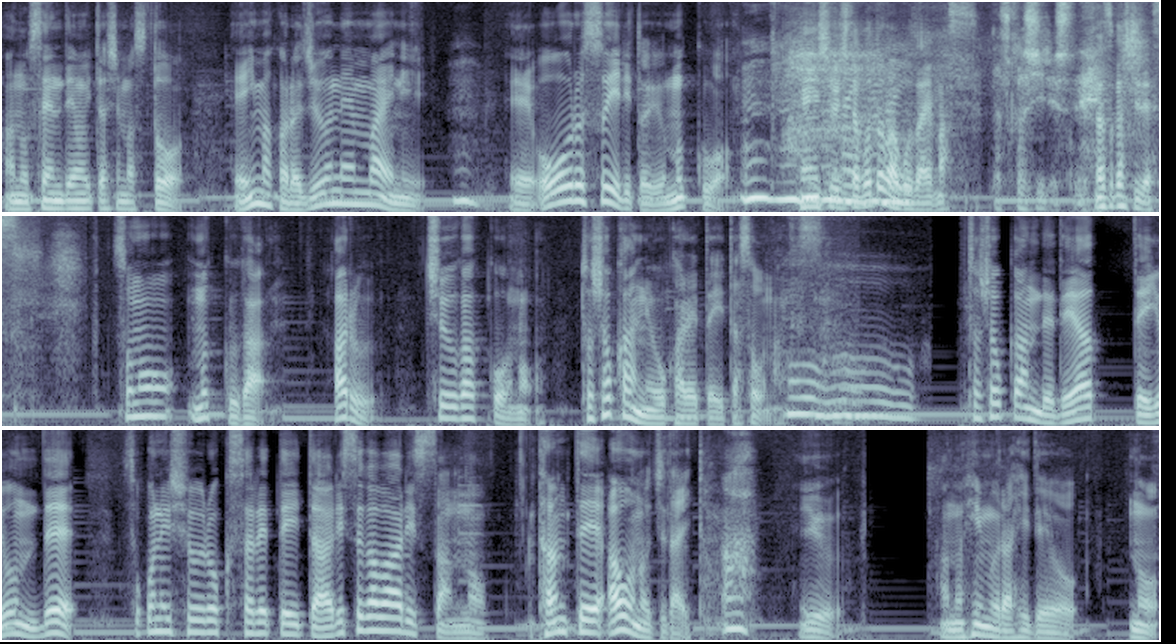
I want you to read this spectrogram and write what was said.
あの宣伝をいたしますとえー今から10年前にうんえーオール推理というムックをうん編集したことがございます。懐かしいですね。懐かしいです。そのムックがある中学校の図書館に置かれていたそうなんです。図書館で出会って読んで、そこに収録されていたアリス川アリスさんの探偵青の時代とあいうあの日村秀夫の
